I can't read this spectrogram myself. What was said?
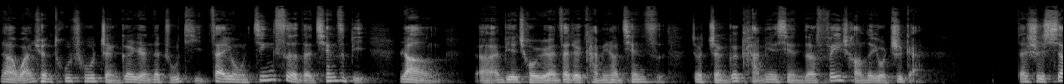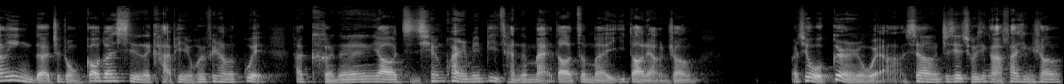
那完全突出整个人的主体，再用金色的签字笔让呃 NBA 球员在这个卡面上签字，就整个卡面显得非常的有质感。但是相应的这种高端系列的卡片也会非常的贵，它可能要几千块人民币才能买到这么一到两张。而且我个人认为啊，像这些球星卡发行商，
